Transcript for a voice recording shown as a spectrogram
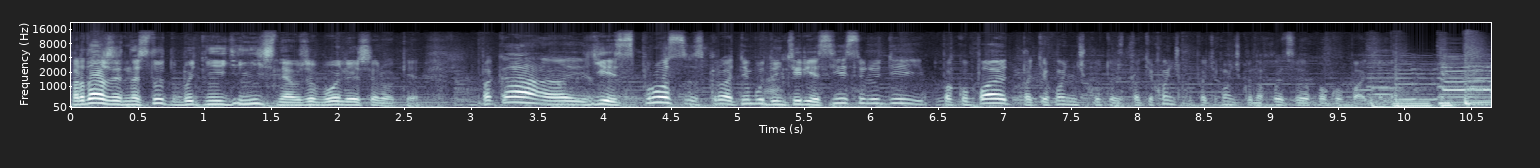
продажи начнут быть не единичные, а уже более широкие. Пока э, есть спрос, скрывать не буду, интерес есть у людей, покупают потихонечку, то есть потихонечку, потихонечку находят своего покупателя.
